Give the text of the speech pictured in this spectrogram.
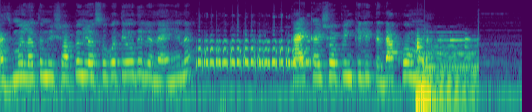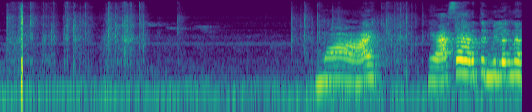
आज मला तुम्ही शॉपिंगला सोबत येऊ दिलं नाही हे ना? काय काय शॉपिंग केली ते दाखवा मला. माय हे असा अर्थ मी लग्नात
